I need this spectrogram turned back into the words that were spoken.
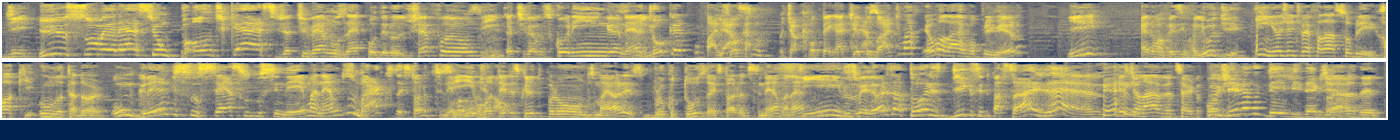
de Isso Merece um Podcast. Já tivemos, né, Poderoso Chefão. Sim. Já tivemos Coringa, né? Sim. Joker, o palhaço. O Joker. O Joker. Vou pegar a tia do. Batman. Eu vou lá, eu vou primeiro. E... Era uma vez em Hollywood? Sim, hoje a gente vai falar sobre Rock, um lutador. Um grande sucesso do cinema, né? Um dos marcos da história do cinema. Sim, um roteiro escrito por um dos maiores brucutus da história do cinema, né? Sim, dos melhores atores, diga-se de passagem, né? É, questionável de certo ponto. No gênero dele, né, No gênero dele.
